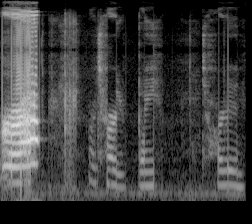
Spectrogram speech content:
Retarded boy. Retarded.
